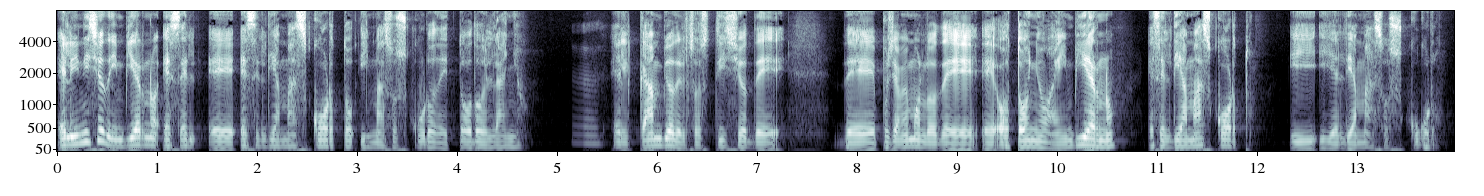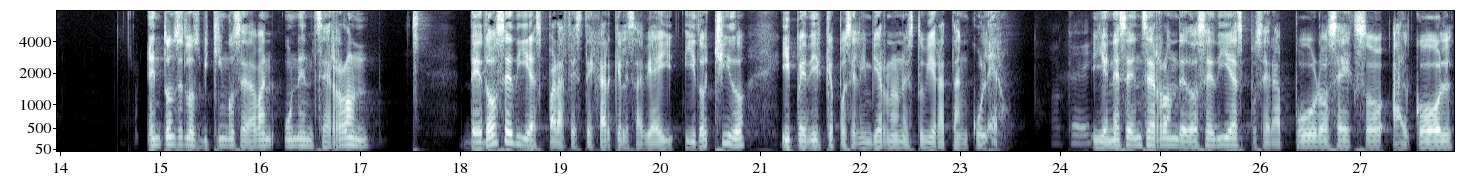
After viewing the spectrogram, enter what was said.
El inicio de invierno es el, eh, es el día más corto y más oscuro de todo el año. Mm. El cambio del solsticio de, de pues llamémoslo de eh, otoño a invierno, es el día más corto y, y el día más oscuro. Entonces los vikingos se daban un encerrón de 12 días para festejar que les había ido chido y pedir que pues el invierno no estuviera tan culero. Y en ese encerrón de 12 días, pues era puro sexo, alcohol,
